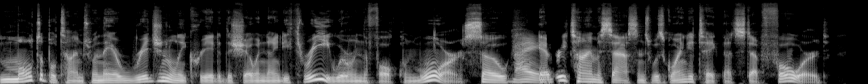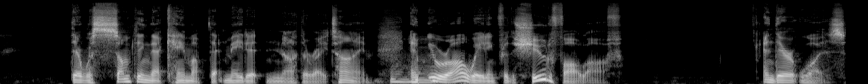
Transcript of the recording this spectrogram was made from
Multiple times when they originally created the show in 93, we were in the Falkland War. So Right. every time Assassins was going to take that step forward, there was something that came up that made it not the right time. And we were all waiting for the shoe to fall off. And there it was.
